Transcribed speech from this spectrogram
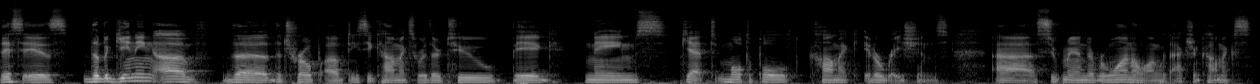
This is the beginning of the the trope of DC Comics where their two big names get multiple comic iterations. Uh, Superman number one, along with Action Comics,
